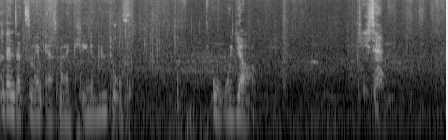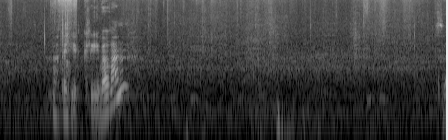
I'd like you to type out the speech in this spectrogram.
Und dann setzen wir ihm erstmal eine kleine Blüte auf. Oh ja. Diese. Macht er hier Kleber ran. So.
